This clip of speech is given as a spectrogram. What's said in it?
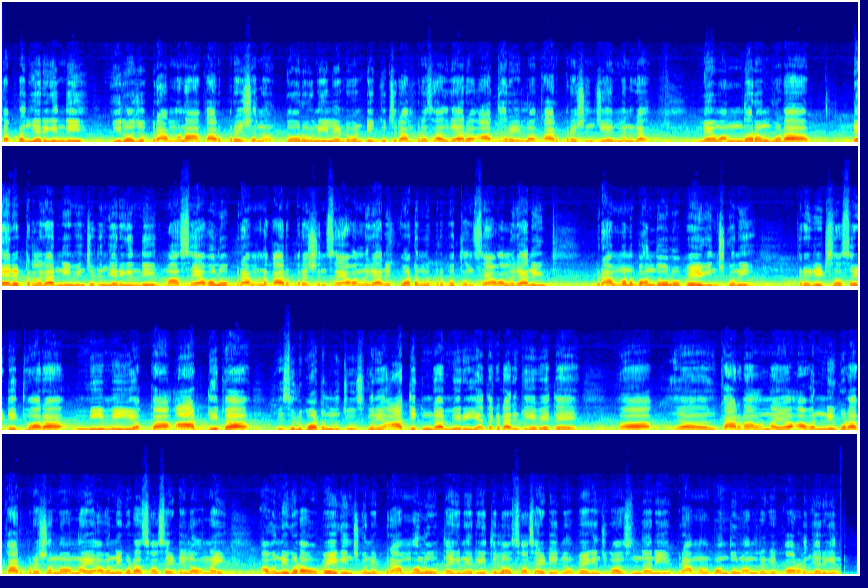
చెప్పడం జరిగింది. ఈరోజు బ్రాహ్మణ కార్పొరేషన్ గౌరవనీయులైనటువంటి గుజరాం ప్రసాద్ గారు ఆధ్వర్యంలో కార్పొరేషన్ చైర్మన్గా మేమందరం కూడా డైరెక్టర్లుగా నియమించడం జరిగింది. మా సేవలు బ్రాహ్మణ కార్పొరేషన్ సేవలను కానీ కూటమి ప్రభుత్వం సేవలను కానీ బ్రాహ్మణ బంధువులు ఉపయోగించుకుని క్రెడిట్ సొసైటీ ద్వారా మీ మీ యొక్క ఆర్థిక వెసులుబాటులను చూసుకుని ఆర్థికంగా మీరు ఎదగడానికి ఏవైతే కారణాలు ఉన్నాయో అవన్నీ కూడా కార్పొరేషన్లో ఉన్నాయి అవన్నీ కూడా సొసైటీలో ఉన్నాయి అవన్నీ కూడా ఉపయోగించుకుని బ్రాహ్మలు తగిన రీతిలో సొసైటీని ఉపయోగించుకోవాల్సిందని బ్రాహ్మణ బంధువులందరికీ కోరడం జరిగింది.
